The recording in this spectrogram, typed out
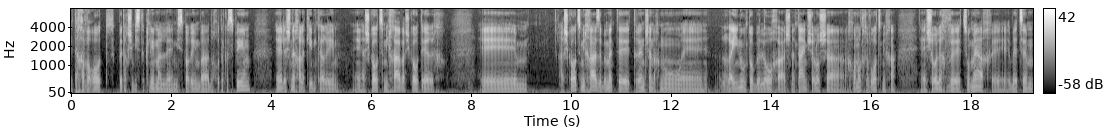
את החברות, בטח כשמסתכלים על אה, מספרים בדוחות הכספיים, אה, לשני חלקים עיקריים, אה, השקעות צמיחה והשקעות ערך. השקעות צמיחה זה באמת טרנד שאנחנו ראינו אותו לאורך השנתיים, שלוש האחרונות, חברות צמיחה, שהולך וצומח. בעצם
